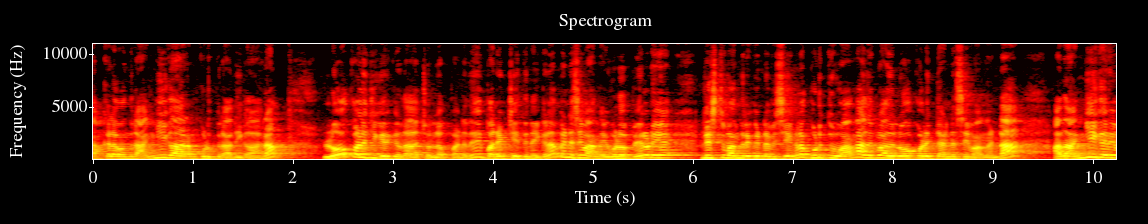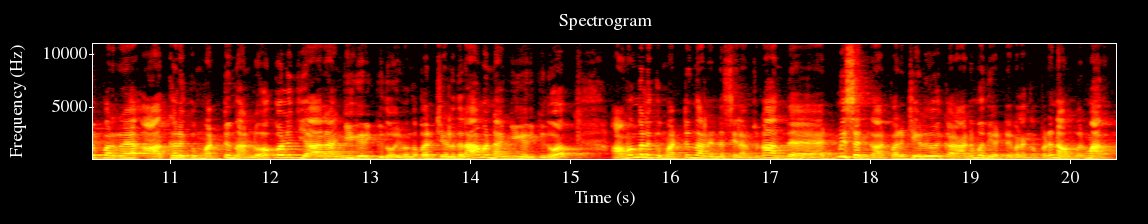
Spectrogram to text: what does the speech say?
ஆக்களை வந்து அங்கீகாரம் கொடுக்குற அதிகாரம் லோ காலேஜுக்கு இருக்கிறதா சொல்லப்படுது. பரீட்சை திணைக்களம் என்ன செய்வாங்க? இவ்வளோ பேருடைய லிஸ்ட் வந்திருக்கின்ற விஷயங்களை கொடுத்துருவாங்க. அதுக்கு அது லோ காலேஜ் தான் என்ன செய்வாங்கண்டா? அது அங்கீகரிக்கப்படுற ஆட்களுக்கு மட்டும்தான். லோ காலேஜ் யாரை அங்கீகரிக்குதோ? இவங்க பரீட்சை எழுதலாம்னு அங்கீகரிக்குதோ அவங்களுக்கு மட்டும்தான் என்ன செய்யலாம்னு சொன்னால் அந்த அட்மிஷன் கார்டு பரீட்சை எழுதுவதற்கான அனுமதி அட்டை வழங்கப்படும் நவம்பர் மாதம்.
